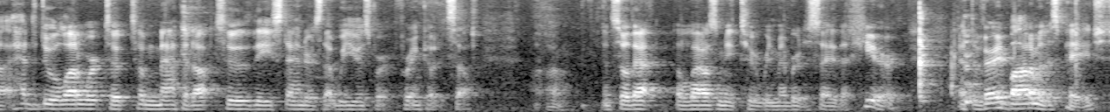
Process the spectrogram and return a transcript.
uh, had to do a lot of work to, to map it up to the standards that we use for, for ENCODE itself. Um, and so that allows me to remember to say that here, at the very bottom of this page,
